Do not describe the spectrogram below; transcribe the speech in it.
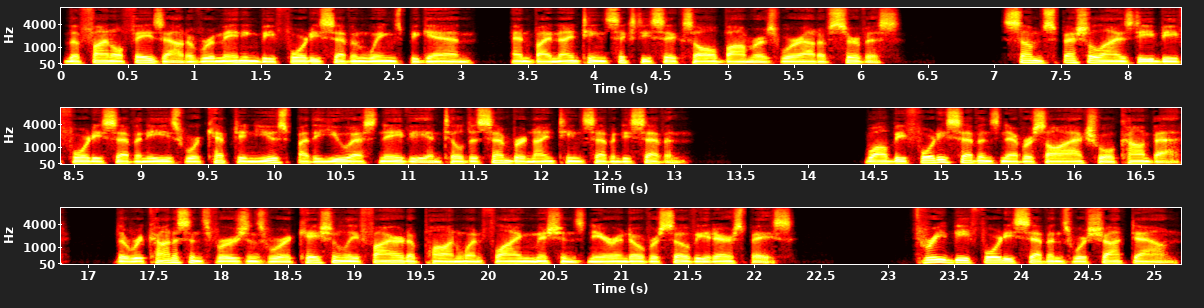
the final phase-out of remaining B-47 wings began, and by 1966 all bombers were out of service. Some specialized EB-47Es were kept in use by the U.S. Navy until December 1977. While B-47s never saw actual combat, the reconnaissance versions were occasionally fired upon when flying missions near and over Soviet airspace. Three B-47s were shot down,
